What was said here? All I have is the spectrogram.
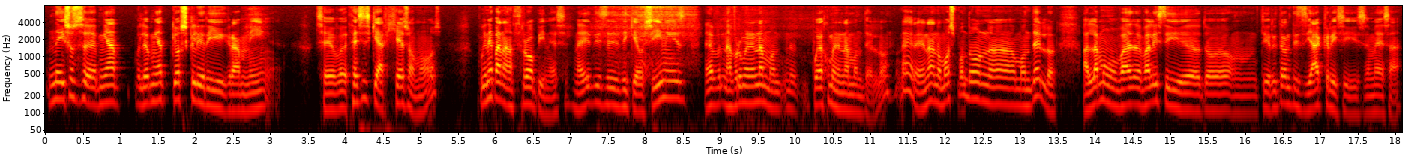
ναι, ίσως ε, μια, λέω, μια πιο σκληρή γραμμή σε θέσεις και αρχές όμως που είναι πανανθρώπινες, δηλαδή της δικαιοσύνης, να- να βρούμε ένα, μον- που έχουμε ένα μοντέλο, ναι, ναι, ένα ομόσπονδο ε, μοντέλο. Αλλά μου βά- βάλεις τη, ε, το, τη ρήτρα της διάκρισης μέσα.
